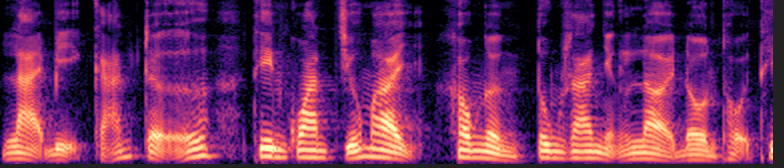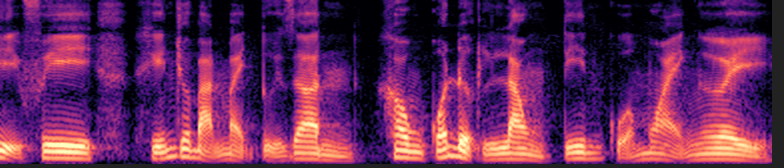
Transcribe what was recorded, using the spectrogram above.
lại bị cản trở, thiên quan chiếu mệnh không ngừng tung ra những lời đồn thổi thị phi khiến cho bạn mệnh tuổi dần không có được lòng tin của mọi người.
